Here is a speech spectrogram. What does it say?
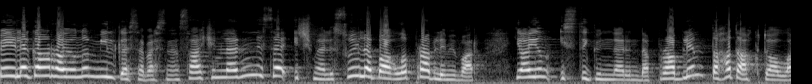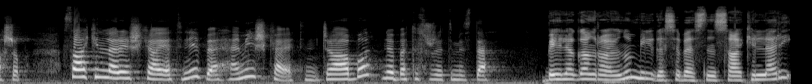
Beyləqan rayonu Mil qəsəbəsinin sakinlərinin isə içməli su ilə bağlı problemi var. Yayın isti günlərində problem daha da aktuallaşıb. Sakinlərin şikayətini və həmin şikayətin cavabı növbəti sujetimizdə. Beyləqan rayonu Mil qəsəbəsinin sakinləri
